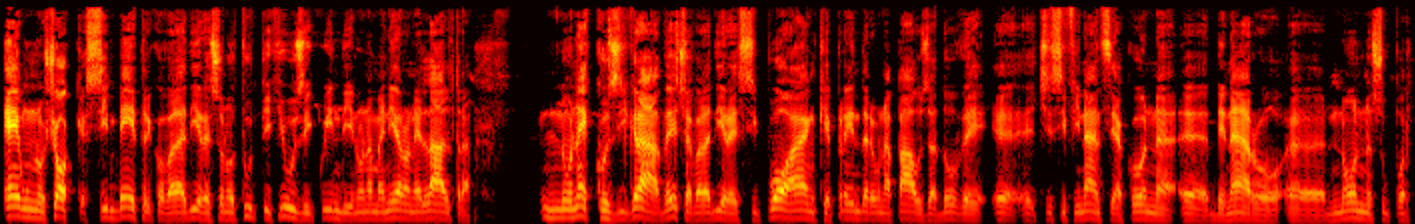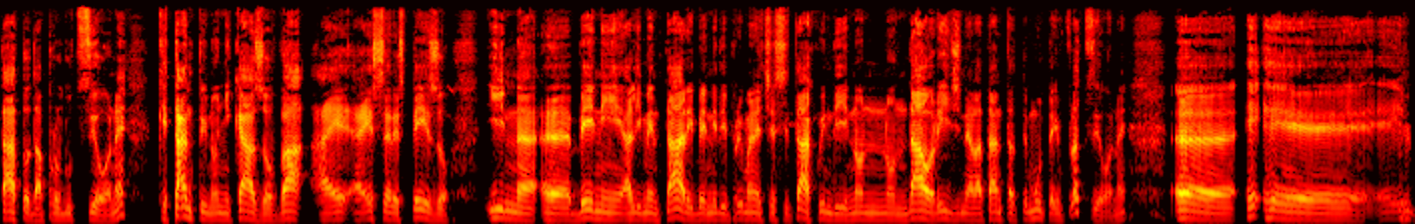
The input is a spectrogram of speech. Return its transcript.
è uno shock simmetrico, vale a dire sono tutti chiusi, quindi in una maniera o nell'altra non è così grave, cioè vale a dire si può anche prendere una pausa dove eh, eh, ci si finanzia con eh, denaro eh, non supportato da produzione, che tanto in ogni caso va a, a essere speso in eh, beni alimentari, beni di prima necessità, quindi non, non dà origine alla tanta temuta inflazione. Eh, e, e il,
